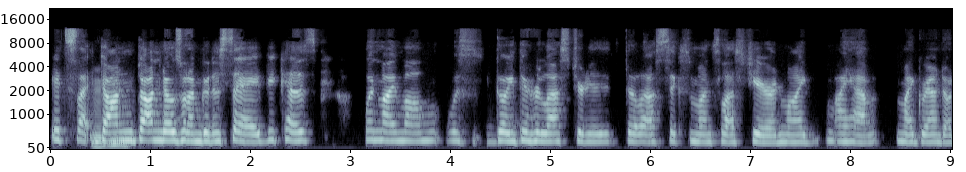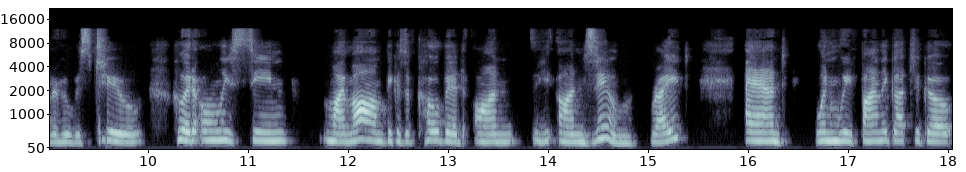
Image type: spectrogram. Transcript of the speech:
It's like Mhm. Don Don knows what I'm going to say because when my mom was going through her last journey the last 6 months last year and my I have my granddaughter who was 2 who had only seen my mom because of COVID on on Zoom, right? And when we finally got to go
